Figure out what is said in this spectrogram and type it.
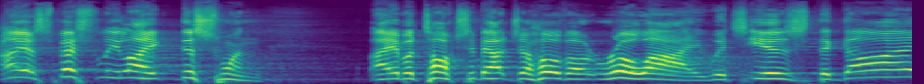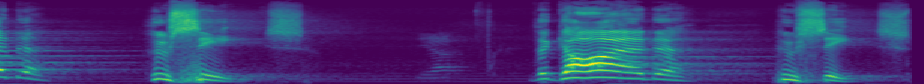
I especially like this one. Bible talks about Jehovah Roi, which is the God who sees. The God who sees.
